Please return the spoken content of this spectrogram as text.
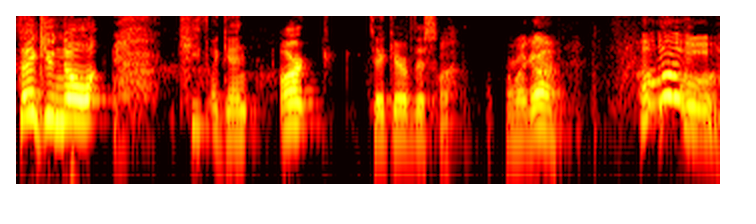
Thank you, Noah. Keith again. Art, take care of this. Where am I going? Oh!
